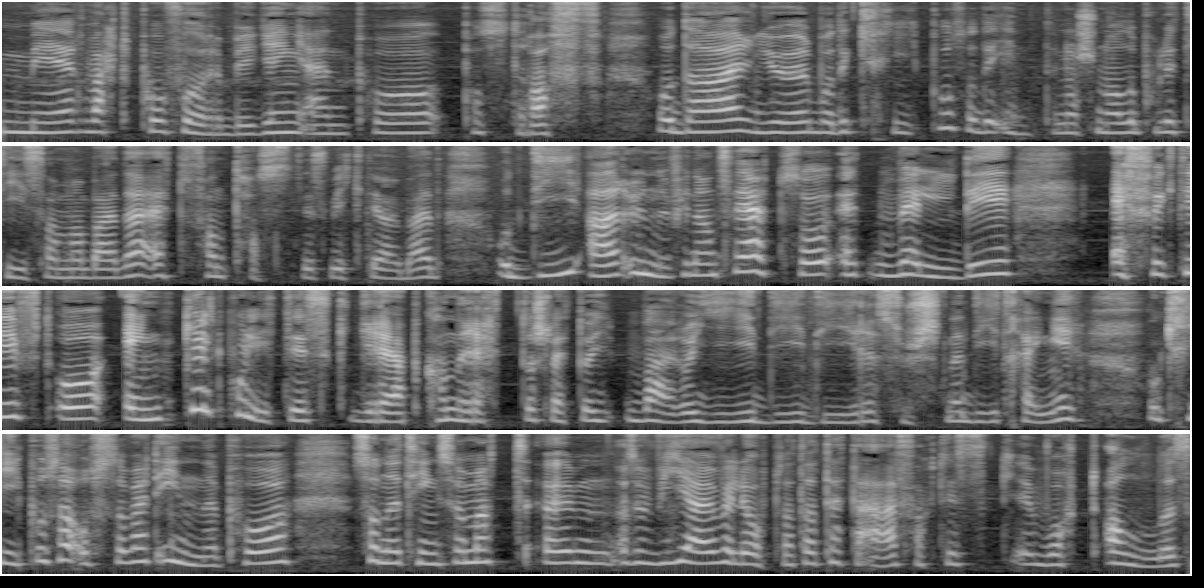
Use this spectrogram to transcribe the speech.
mer vært på forebygging enn på, på, straff. Og der gjør både Kripos og det internasjonale politisamarbeidet et fantastisk viktig arbeid. Og de er underfinansiert. Så et veldig effektivt og enkelt politisk grep kan rett og slett være å gi de de ressursene de trenger. Og Kripos har også vært inne på sånne ting som at um, altså Vi er jo veldig opptatt av at dette er faktisk vårt alles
